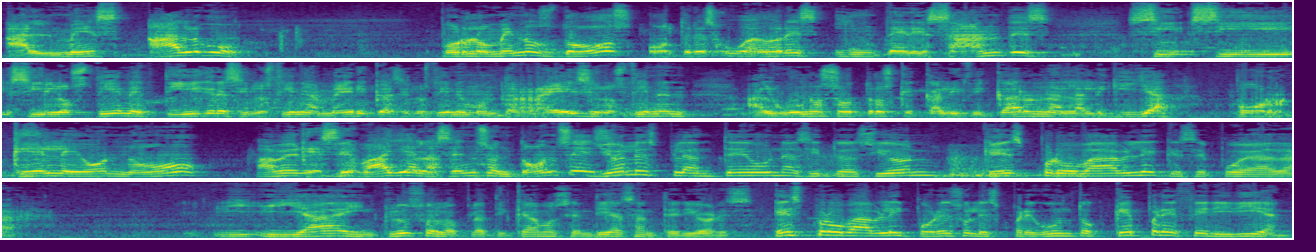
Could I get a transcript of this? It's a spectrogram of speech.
al mes algo por lo menos dos o tres jugadores interesantes. Si, si, si los tiene Tigres, si los tiene América, si los tiene Monterrey, si los tienen algunos otros que calificaron a la liguilla, ¿por qué León no? A ver, que se vaya al ascenso entonces. Yo les planteo una situación que es probable que se pueda dar. Y, y ya incluso lo platicamos en días anteriores. Es probable y por eso les pregunto, ¿qué preferirían?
